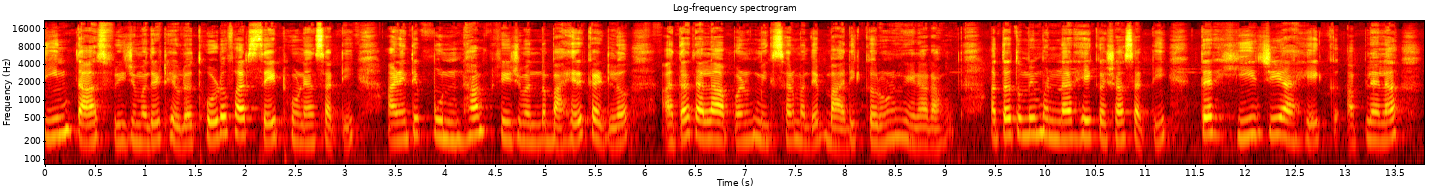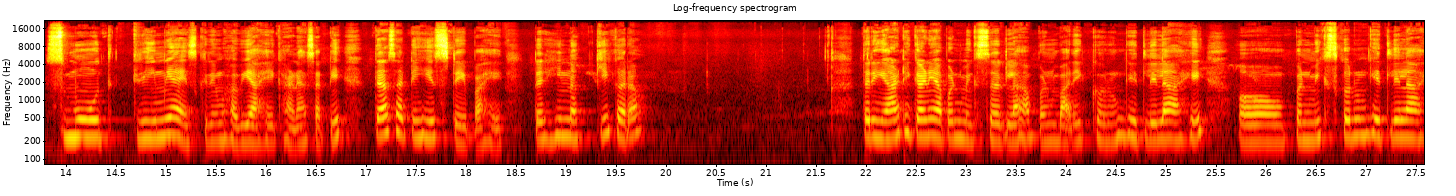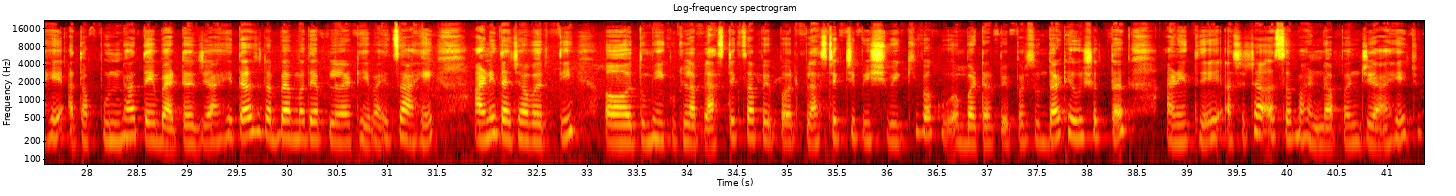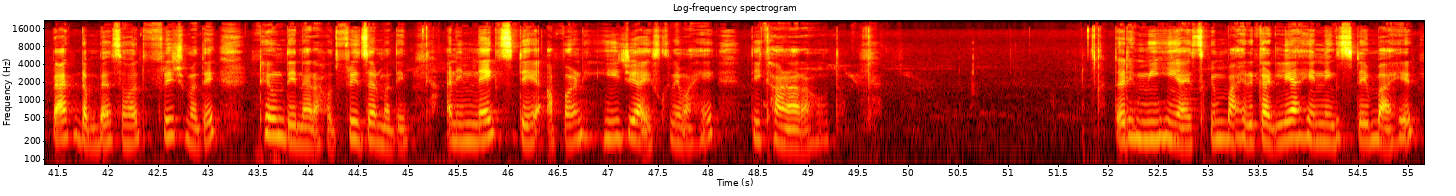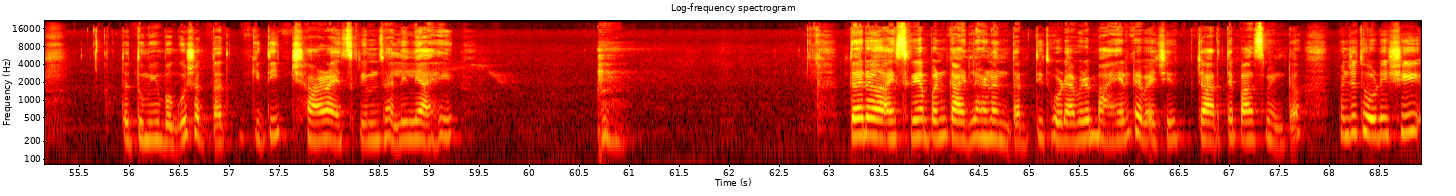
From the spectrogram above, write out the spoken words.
तीन तास फ्रीजमध्ये ठेवलं. थोडंफार सेट होण्यासाठी आणि ते पुन्हा फ्रीजमधनं बाहेर काढलं. आता त्याला आपण मिक्सरमध्ये बारीक करून घेणार आहोत. आता तुम्ही म्हणणार हे कशासाठी? तर ही जी आहे आपल्याला स्मूथ क्रीमी आईस्क्रीम हवी आहे खाण्यासाठी त्यासाठी ही स्टेप आहे. तर ही नक्की करा. तर या ठिकाणी आपण मिक्सरला आपण बारीक करून घेतलेलं आहे. पण मिक्स करून घेतलेलं आहे. आता पुन्हा ते बॅटर जे आहे त्याच डब्यामध्ये आपल्याला ठेवायचं आहे. आणि त्याच्यावरती तुम्ही कुठला प्लास्टिकचा पेपर प्लास्टिकची पिशवी किंवा कु- बटर पेपरसुद्धा ठेवू शकतात. आणि ते अशाच्या असं भांडं आपण जे आहे पॅक डब्यासह फ्रीजमध्ये ठेवून देणार आहोत फ्रीझरमध्ये आणि नेक्स्ट डे आपण ही जी आईस्क्रीम आहे ती खाणार आहोत. तर मी ही आईस्क्रीम बाहेर काढली आहे नेक्स्ट डे बाहेर. तर तुम्ही बघू शकतात किती छान आईस्क्रीम झालेली आहे. तर आईस्क्रीम आपण काढल्यानंतर ती थोड्या वेळ बाहेर ठेवायची चार ते पाच मिनटं. म्हणजे थोडीशी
